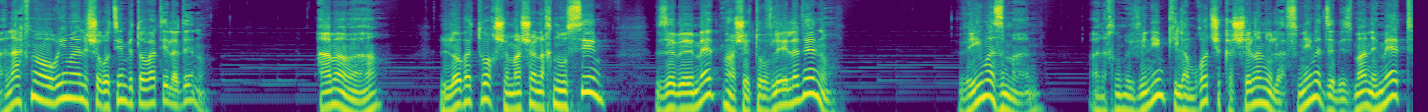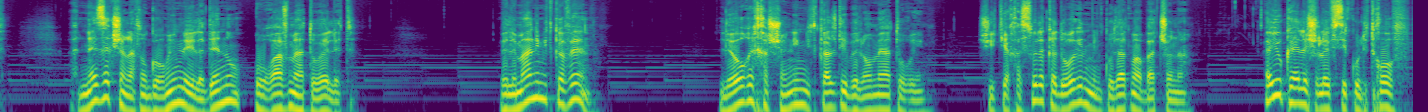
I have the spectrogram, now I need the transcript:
אנחנו ההורים האלה שרוצים בטובת ילדינו. אממה, לא בטוח שמה שאנחנו עושים זה באמת מה שטוב לילדינו. ועם הזמן, אנחנו מבינים כי למרות שקשה לנו להפנים את זה בזמן אמת, הנזק שאנחנו גורמים לילדינו הוא רב מהתועלת. ולמה אני מתכוון? לאורך השנים נתקלתי בלא מעט הורים שהתייחסו לכדורגל מנקודת מבט שונה. היו כאלה שלא הפסיקו לדחוף,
